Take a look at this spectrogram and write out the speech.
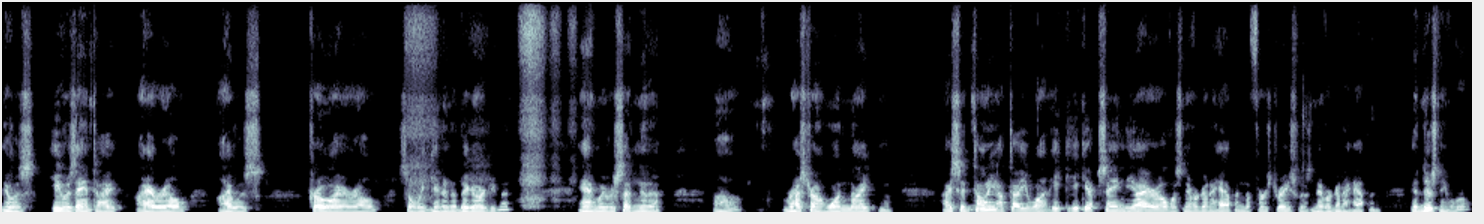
it was he was anti IRL, I was pro IRL, so we'd get in a big argument. And we were sitting in a uh, restaurant one night, and I said, Tony, I'll tell you what. He he kept saying the IRL was never going to happen. The first race was never going to happen at Disney World.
